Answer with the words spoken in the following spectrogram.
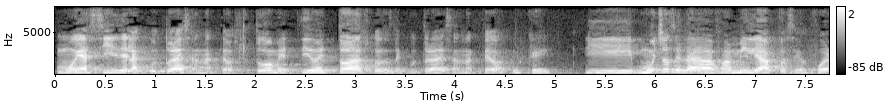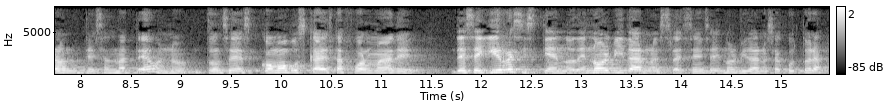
muy así de la cultura de San Mateo. Estuvo metido en todas las cosas de cultura de San Mateo. Okay. Y muchos de la familia pues se fueron de San Mateo, ¿no? Entonces, ¿cómo buscar esta forma de, de seguir resistiendo, de no olvidar nuestra esencia y no olvidar nuestra cultura?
